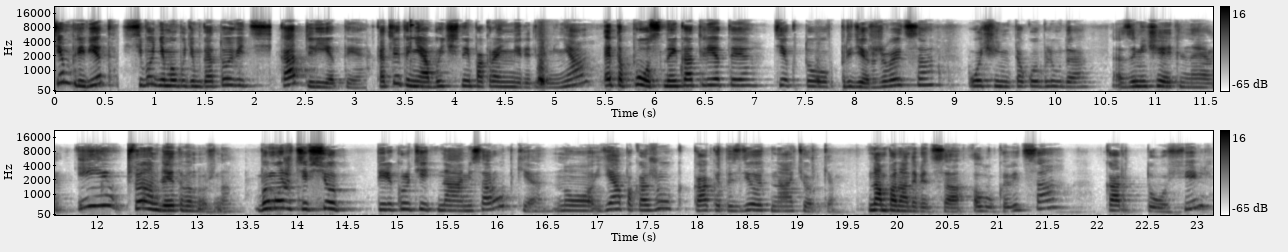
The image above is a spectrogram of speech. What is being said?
Всем привет! Сегодня мы будем готовить котлеты. Котлеты необычные, по крайней мере для меня. Это постные котлеты. Те, кто придерживается, очень такое блюдо замечательное. И что нам для этого нужно? Вы можете все перекрутить на мясорубке, но я покажу, как это сделать на терке. Нам понадобится луковица, картофель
